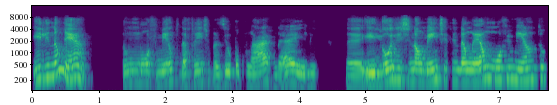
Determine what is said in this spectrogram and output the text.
ele não é um movimento da Frente Brasil Popular, né? Ele, é, ele originalmente ele não é um movimento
